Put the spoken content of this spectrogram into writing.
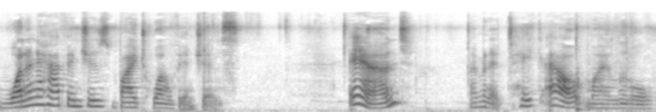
one and a half inches by 12 inches. And I'm going to take out my little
